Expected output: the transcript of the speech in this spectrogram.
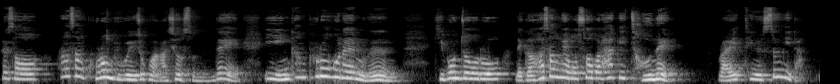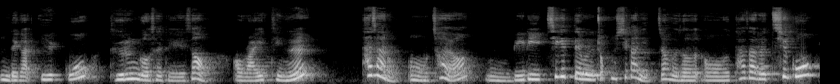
그래서 항상 그런 부분이 조금 아쉬웠었는데 이 인칸 프로그램은 기본적으로 내가 화상영어 수업을 하기 전에 라이팅을 씁니다. 음, 내가 읽고 들은 것에 대해서 어, 라이팅을 타자로 어, 쳐요. 음, 미리 치기 때문에 조금 시간이 있죠. 그래서 어, 타자를 치고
